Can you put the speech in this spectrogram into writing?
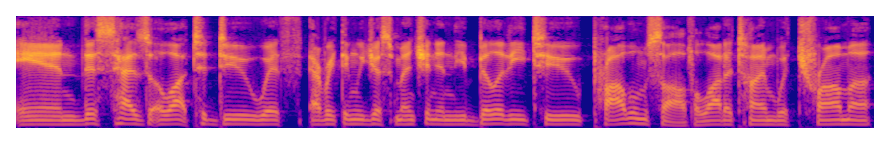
And this has a lot to do with everything we just mentioned and the ability to problem solve. A lot of time with trauma,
